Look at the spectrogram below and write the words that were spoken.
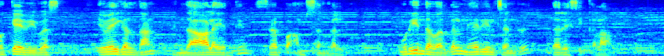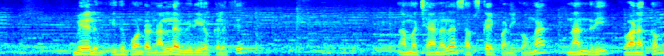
ஓகே விவஸ் இவைகள்தான் இந்த ஆலயத்தின் சிறப்பு அம்சங்கள். முடிந்தவர்கள் நேரில் சென்று தரிசிக்கலாம். மேலும் இது போன்ற நல்ல வீடியோக்களுக்கு நம்ம சேனலை சப்ஸ்கிரைப் பண்ணிக்கோங்க. நன்றி வணக்கம்.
